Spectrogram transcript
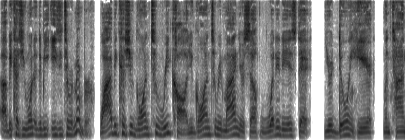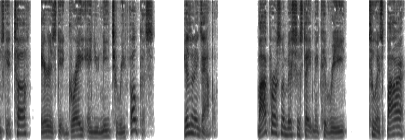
uh, because you want it to be easy to remember. Why? Because you're going to recall, you're going to remind yourself what it is that you're doing here when times get tough, areas get gray, and you need to refocus. Here's an example. My personal mission statement could read to inspire,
